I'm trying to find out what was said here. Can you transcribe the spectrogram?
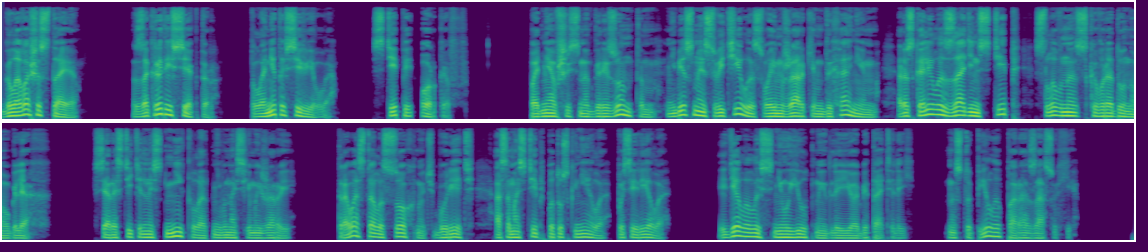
Глава шестая. Закрытый сектор. Планета Севилла. Степи орков. Поднявшись над горизонтом, небесное светило своим жарким дыханием раскалило за день степь, словно сковороду на углях. Вся растительность никла от невыносимой жары. Трава стала сохнуть, буреть, а сама степь потускнела, посерела и делалась неуютной для ее обитателей. Наступила пора засухи.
